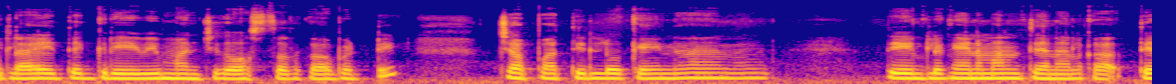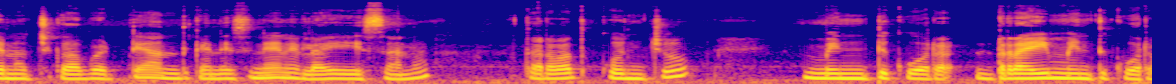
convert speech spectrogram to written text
ఇలా అయితే గ్రేవీ మంచిగా వస్తుంది కాబట్టి చపాతీల్లోకైనా దేంట్లోకైనా మనం తినాలి తినొచ్చు కాబట్టి అందుకనేసి నేను ఇలా వేసాను. తర్వాత కొంచెం మెంతి కూర డ్రై మెంతి కూర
